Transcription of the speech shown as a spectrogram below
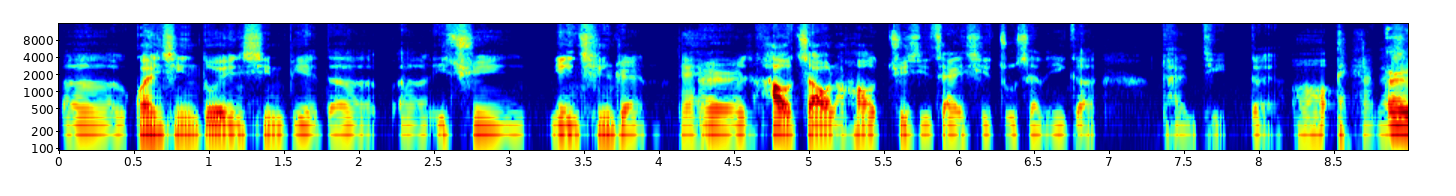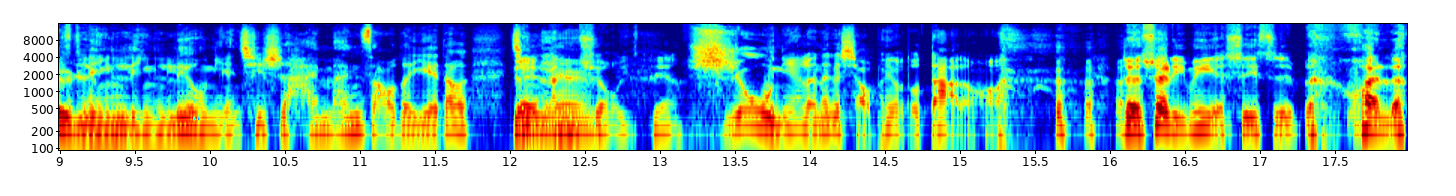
呃，关心多元性别的呃一群年轻人，对，而号召，然后聚集在一起组成一个团体，对。哦，哎，二零零六年其实还蛮早的耶，到今年很久以前，十五年了，那个小朋友都大了哈。对，所以里面也是一直 换了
